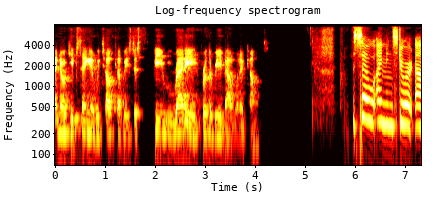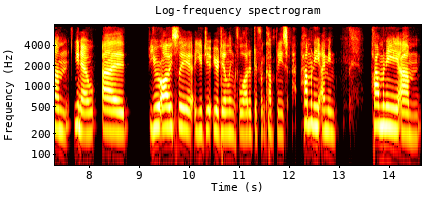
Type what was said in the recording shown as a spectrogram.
I know I keep saying it. We tell companies just be ready for the rebound when it comes. So I mean, Stewart, um, you know, uh, you're obviously you're dealing with a lot of different companies. How many? I mean, how many um,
